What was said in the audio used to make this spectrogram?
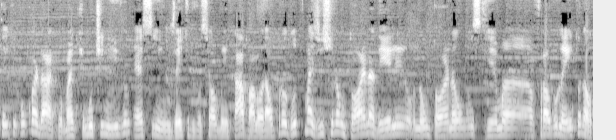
tem que concordar que o marketing multinível é sim um jeito de você aumentar, valorar o produto, mas isso não torna dele, não torna um esquema fraudulento, não.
